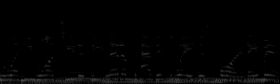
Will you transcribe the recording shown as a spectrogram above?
to what He wants you to be. Let Him have His way this morning. Amen.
